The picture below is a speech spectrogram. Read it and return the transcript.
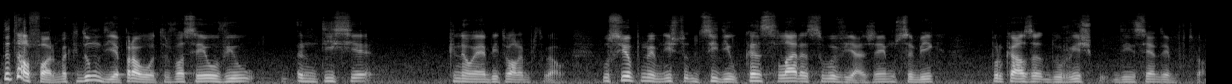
De tal forma que de um dia para o outro você ouviu a notícia que não é habitual em Portugal. O Sr. Primeiro-Ministro decidiu cancelar a sua viagem em Moçambique por causa do risco de incêndio em Portugal.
